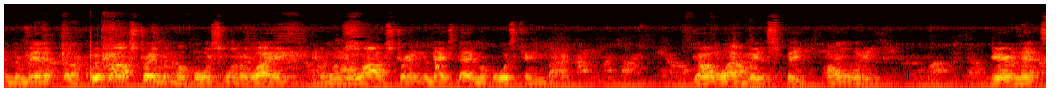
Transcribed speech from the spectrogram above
And the minute that I quit live streaming, my voice went away. And when I live streamed the next day, my voice came back. God allowed me to speak only during that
